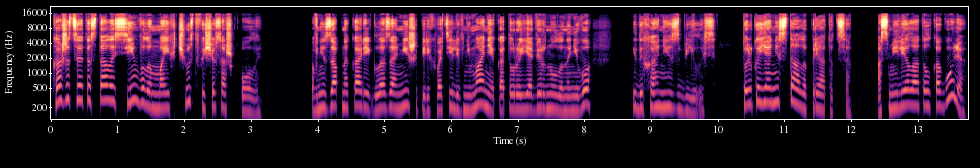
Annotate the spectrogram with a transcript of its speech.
Кажется, это стало символом моих чувств еще со школы. Внезапно карие глаза Миши перехватили внимание, которое я вернула на него, и дыхание сбилось. Только я не стала прятаться. Осмелела от алкоголя?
